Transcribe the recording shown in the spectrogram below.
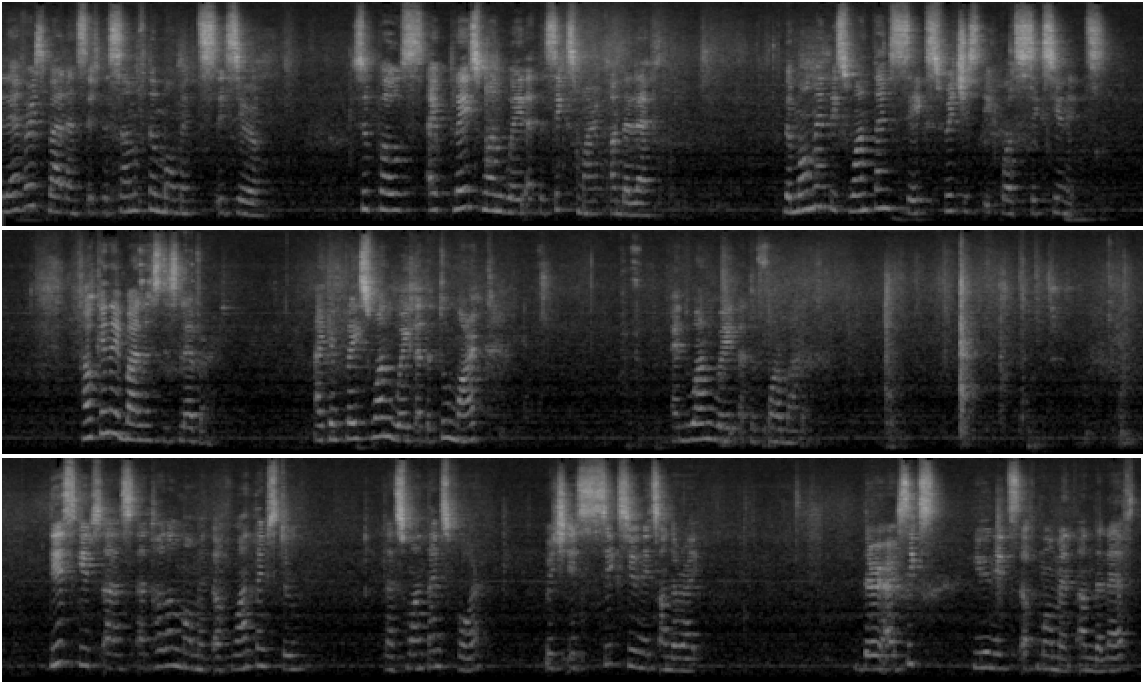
The lever is balanced if the sum of the moments is zero. Suppose I place one weight at the 6 mark on the left. The moment is 1 times 6, which is equals 6 units. How can I balance this lever? I can place one weight at the 2 mark and one weight at the 4 mark. This gives us a total moment of 1 times 2 plus 1 times 4, which is 6 units on the right. There are 6 units of moment on the left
